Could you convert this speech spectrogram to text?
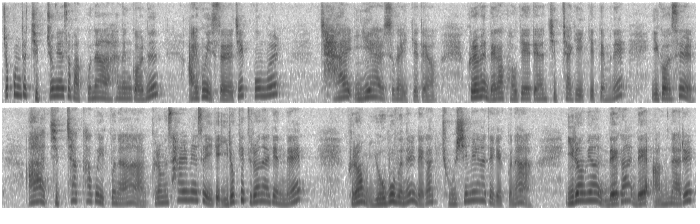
조금 더 집중해서 봤구나 하는 거는 알고 있어야지 꿈을 잘 이해할 수가 있게 돼요. 그러면 내가 거기에 대한 집착이 있기 때문에 이것을 아 집착하고 있구나. 그러면 삶에서 이게 이렇게 드러나겠네? 그럼 이 부분을 내가 조심해야 되겠구나. 이러면 내가 내 앞날을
